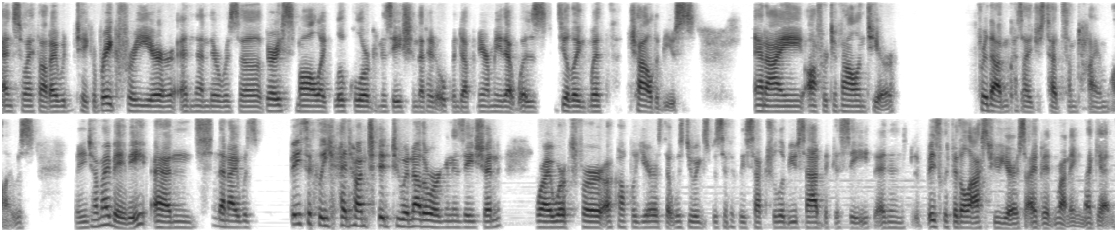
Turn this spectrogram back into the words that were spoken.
And so I thought I would take a break for a year. And then there was a very small, like local organization that had opened up near me that was dealing with child abuse. And I offered to volunteer for them because I just had some time while I was waiting to have my baby. And then I was basically headhunted to another organization where I worked for a couple years that was doing specifically sexual abuse advocacy. And basically for the last few years, I've been running again.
